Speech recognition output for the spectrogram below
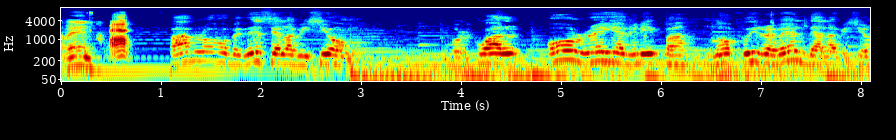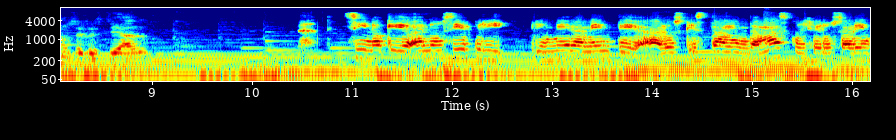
Amén. Amén. Pablo obedece a la visión, por cual, oh rey Agripa, no fui rebelde a la visión celestial, sino que anuncié pri- primeramente a los que están en Damasco y Jerusalén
